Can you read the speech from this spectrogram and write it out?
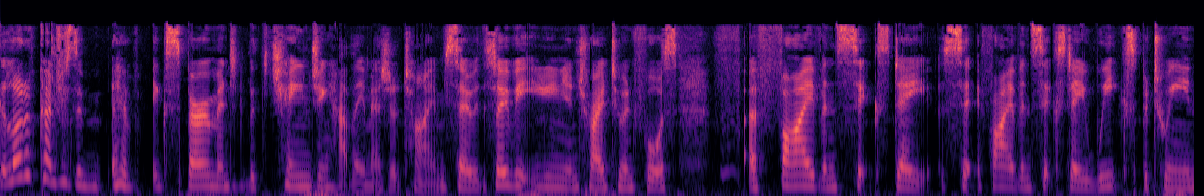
a lot of countries have, have experimented with changing how they measure time. So the Soviet Union tried to enforce a five and six day, five and six day weeks between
